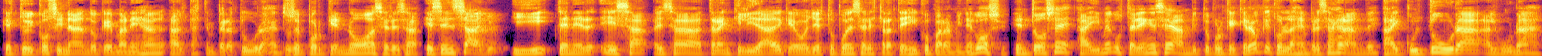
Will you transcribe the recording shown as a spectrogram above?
que estoy cocinando, que manejan altas temperaturas. Entonces, ¿por qué no hacer esa, ese ensayo y tener esa, esa tranquilidad de que, oye, esto puede ser estratégico para mi negocio? Entonces, ahí me gustaría en ese ámbito, porque creo que con las empresas grandes hay cultura, algunas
